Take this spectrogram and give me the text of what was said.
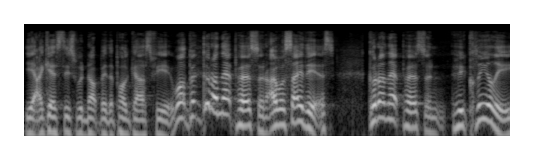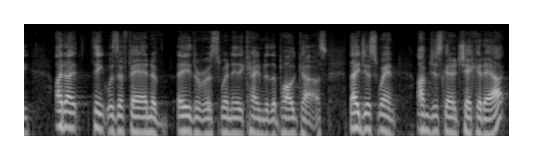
yeah, I guess this would not be the podcast for you. Well, but good on that person. I will say this: good on that person who clearly. I don't think was a fan of either of us when it came to the podcast. They just went, I'm just going to check it out.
